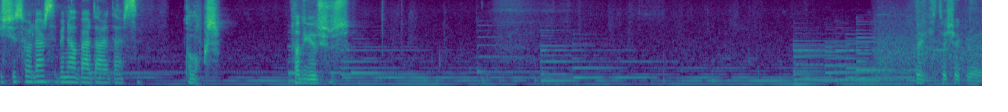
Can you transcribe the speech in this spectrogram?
bir şey söylerse beni haberdar edersin. Tamam kızım. Hadi görüşürüz. Peki, teşekkür ederim.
